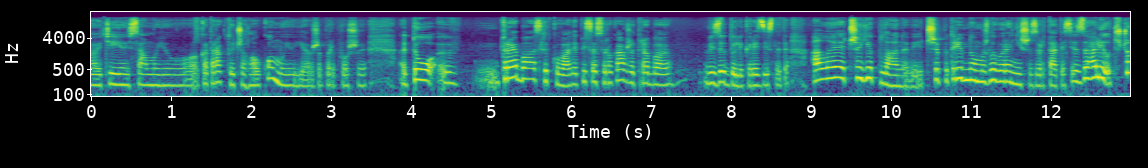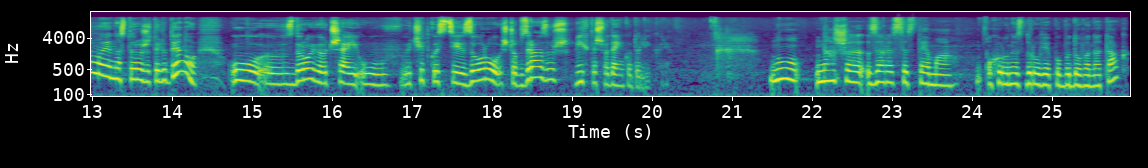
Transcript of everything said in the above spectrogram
е, тією самою катарактою чи глаукомою, я вже перепрошую, то треба слідкувати. Після 40 вже треба візит до лікаря здійснити. Але чи є планові, чи потрібно можливо раніше звертатися? І Взагалі, от що має насторожити людину у здоров'ї очей, у чіткості зору, щоб зразу ж бігти швиденько до лікаря? Ну, наша зараз система охорони здоров'я побудована так,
